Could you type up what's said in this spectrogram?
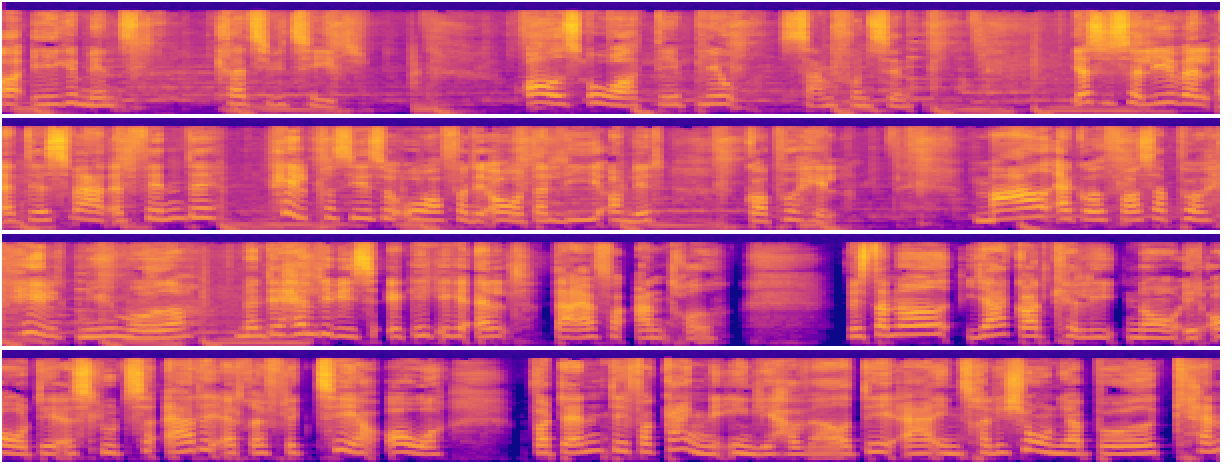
og ikke mindst kreativitet. Årets ord, det blev samfundssind. Jeg synes alligevel, at det er svært at finde det helt præcise ord for det år, der lige om lidt går på held. Meget er gået for sig på helt nye måder, men det er heldigvis ikke, ikke alt, der er forandret. Hvis der er noget, jeg godt kan lide, når et år det er slut, så er det at reflektere over, hvordan det forgangne egentlig har været. Det er en tradition, jeg både kan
